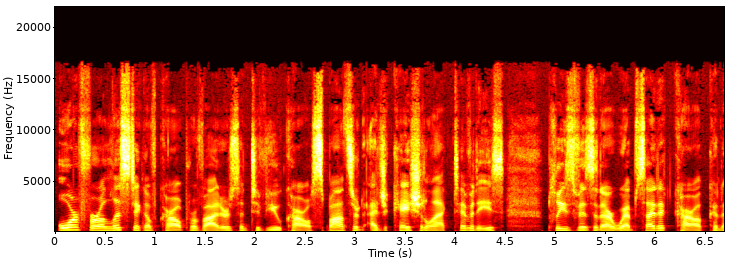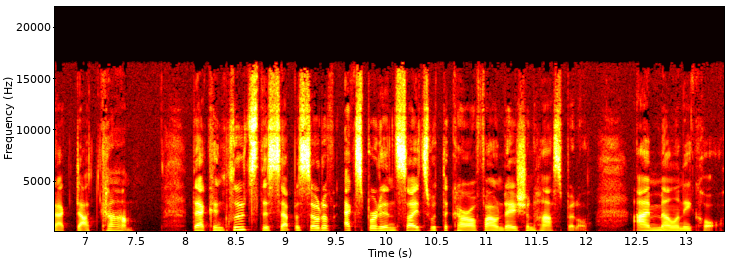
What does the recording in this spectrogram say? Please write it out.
Or for a listing of Carle providers and to view Carle sponsored educational activities, please visit our website at carleconnect.com. That concludes this episode of Expert Insights with the Carle Foundation Hospital. I'm Melanie Cole.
